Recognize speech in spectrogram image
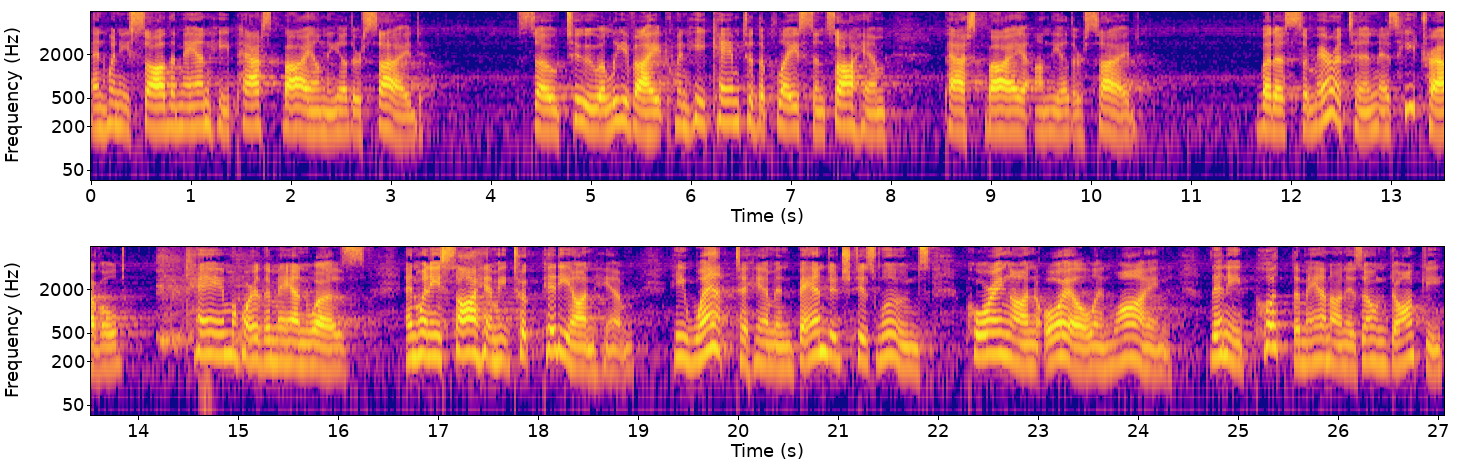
and when he saw the man, he passed by on the other side. So, too, a Levite, when he came to the place and saw him, passed by on the other side. But a Samaritan, as he traveled, came where the man was. And when he saw him, he took pity on him. He went to him and bandaged his wounds, pouring on oil and wine. Then he put the man on his own donkey,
